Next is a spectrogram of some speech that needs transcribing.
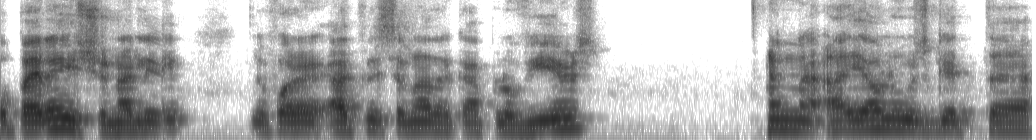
operationally for at least another couple of years. And I always get uh,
